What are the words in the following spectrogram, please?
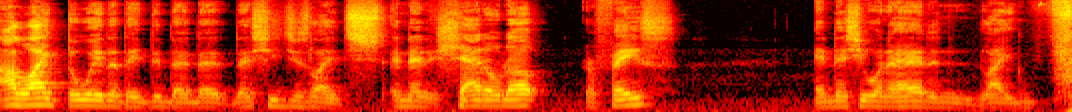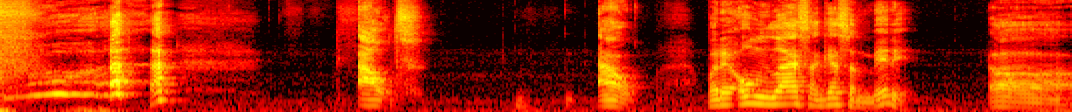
I like the way that they did that. That that she just like, and then it shadowed up her face, and then she went ahead and like, out, out. But it only lasts, I guess, a minute. Uh,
